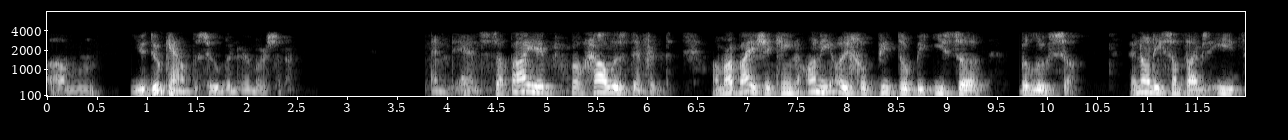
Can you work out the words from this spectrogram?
um, you do count the subin and mercenary. And and Sabaye Chal is different. Rabbi Shekin Ani Oichel Pito Beisa Belusa. And Ani sometimes eats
